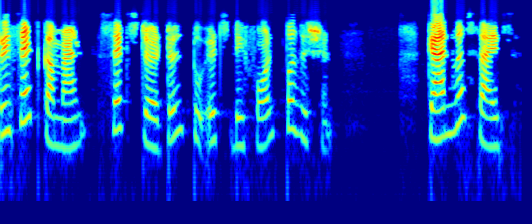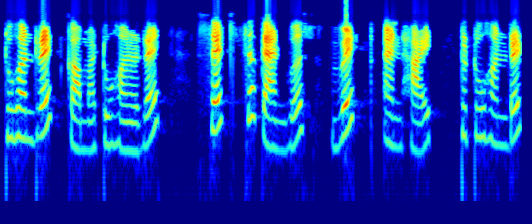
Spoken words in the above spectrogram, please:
Reset command sets turtle to its default position. Canvas size 200, comma 200 sets the canvas width and height to 200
